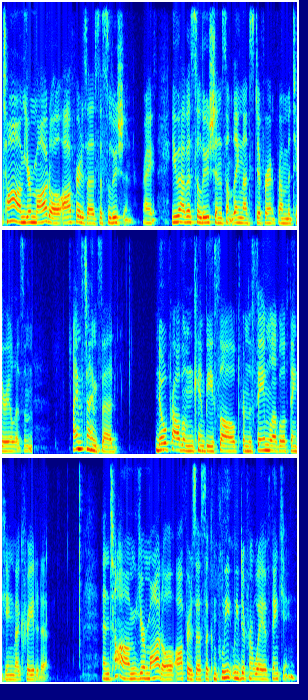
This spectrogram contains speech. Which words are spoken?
Tom, your model offers us a solution, right? You have a solution, something that's different from materialism. Einstein said, no problem can be solved from the same level of thinking that created it. And Tom, your model offers us a completely different way of thinking.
